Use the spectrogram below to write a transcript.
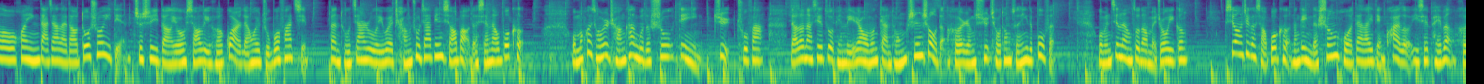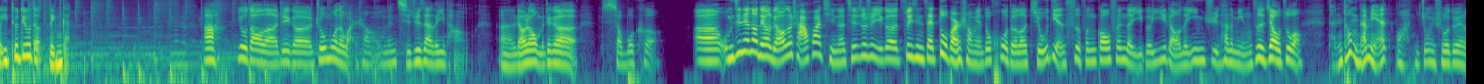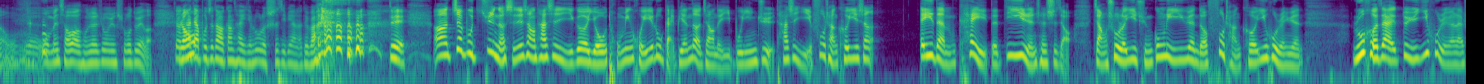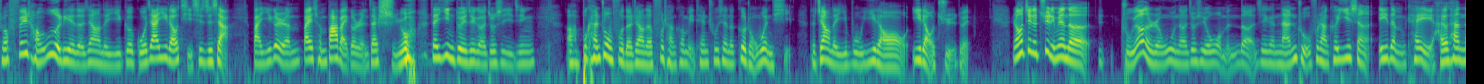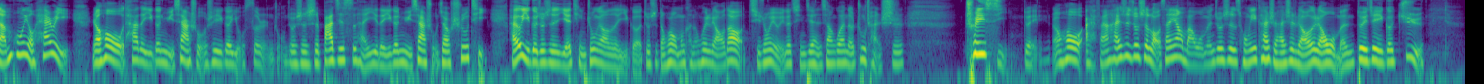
Hello，欢迎大家来到多说一点。这是一档由小李和罐儿两位主播发起，半途加入了一位常驻嘉宾小宝的闲聊播客。我们会从日常看过的书、电影、剧出发，聊聊那些作品里让我们感同身受的和仍需求同存异的部分。我们尽量做到每周一更，希望这个小播客能给你的生活带来一点快乐、一些陪伴和一丢丢的灵感。啊，又到了这个周末的晚上，我们齐聚在了一堂，嗯、聊聊我们这个小播客。呃，我们今天到底要聊个啥话题呢？其实就是一个最近在豆瓣上面都获得了九点四分高分的一个医疗的英剧，它的名字叫做疼痛难免。哇，你终于说对了，我我我们小宝同学终于说对了。然后大家不知道，刚才已经录了十几遍了，对吧？对，呃，这部剧呢，实际上它是一个由同名回忆录改编的这样的一部英剧，它是以妇产科医生 Adam K 的第一人称视角，讲述了一群公立医院的妇产科医护人员。如何在对于医护人员来说非常恶劣的这样的一个国家医疗体系之下，把一个人掰成八百个人在使用，在应对这个就是已经啊不堪重负的这样的妇产科每天出现的各种问题的这样的一部医疗医疗剧，对。然后这个剧里面的主要的人物呢，就是有我们的这个男主妇产科医生 Adam K，还有她的男朋友 Harry，然后她的一个女下属是一个有色人种，就是是巴基斯坦裔的一个女下属叫 Shruti，还有一个就是也挺重要的一个，就是等会儿我们可能会聊到，其中有一个情节很相关的助产师 Tracy。对，然后哎，反正还是就是老三样吧。我们就是从一开始还是聊一聊我们对这一个剧，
